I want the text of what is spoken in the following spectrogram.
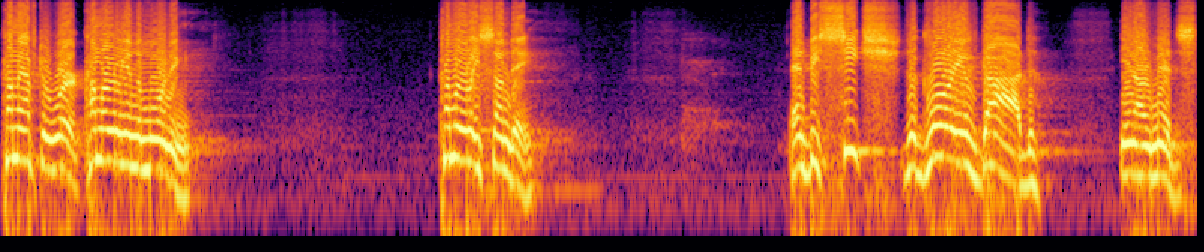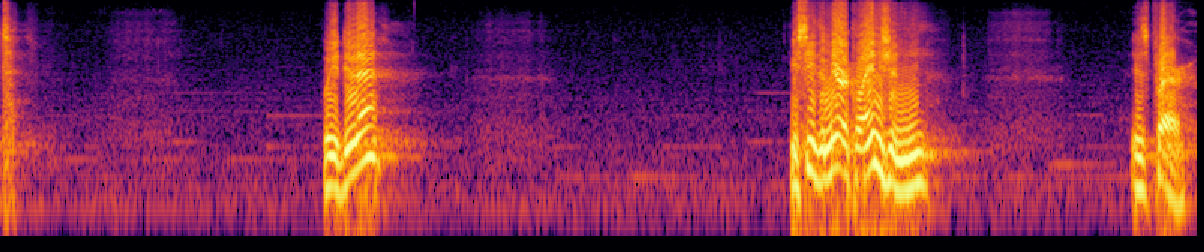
Come after work. Come early in the morning. Come early Sunday. And beseech the glory of God in our midst. Will you do that? You see, the miracle engine is prayer.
